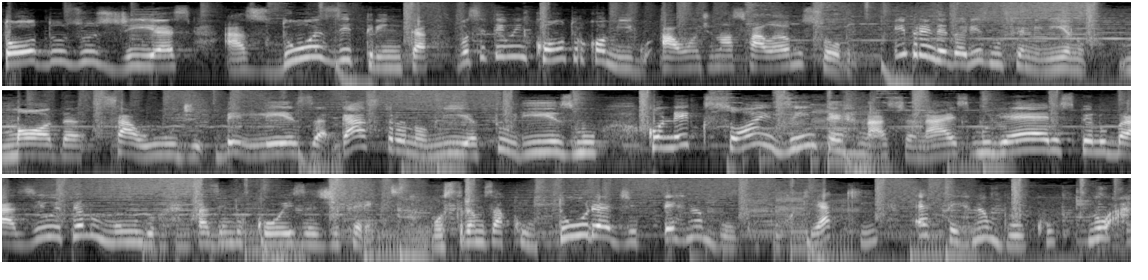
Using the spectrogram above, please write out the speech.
Todos os dias, às 2h30, você tem um encontro comigo, aonde nós falamos sobre empreendedorismo feminino, moda, saúde, beleza, gastronomia, turismo, conexões internacionais, mulheres pelo Brasil e pelo mundo, fazendo coisas diferentes. Mostramos a cultura de Pernambuco, porque aqui é Pernambuco no ar.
